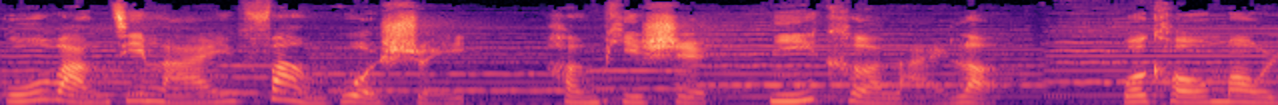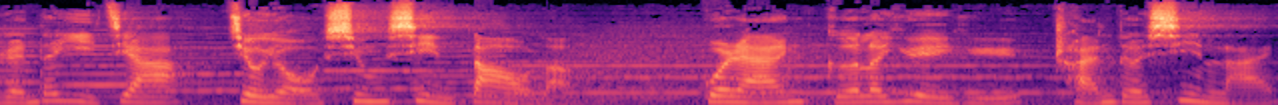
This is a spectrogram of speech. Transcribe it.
古往今来放过谁？”横批是：“你可来了。”我口某人的一家就有凶信到了。果然，隔了月余，传得信来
